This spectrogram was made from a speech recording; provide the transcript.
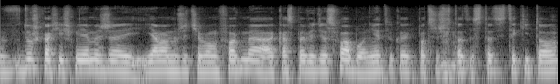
w duszkach się śmiejemy, że ja mam życiową formę, a Kasper jedzie słabo, nie? Tylko jak patrzysz w sta- statystyki, to,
